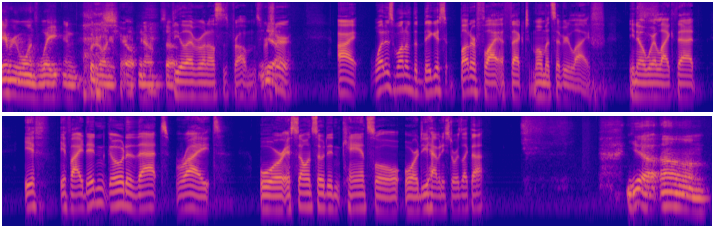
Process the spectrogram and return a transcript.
everyone's weight and put it on Sure. yourself. You know. So Feel everyone else's problems for Yeah. sure. All right. what is one of the biggest butterfly effect moments of your life? You know, where like that, if if I didn't go to that right, or if so and so didn't cancel, or do you have any stories like that? Yeah. Um,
